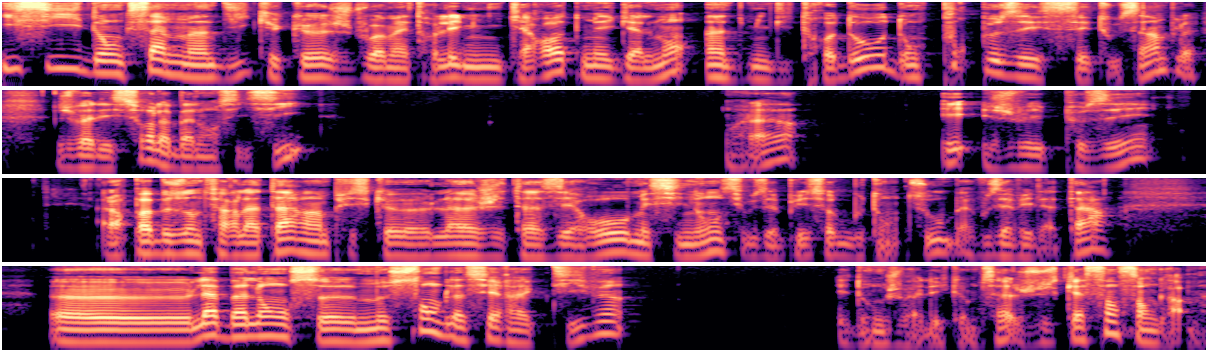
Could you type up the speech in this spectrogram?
Ici donc ça m'indique que je dois mettre les mini carottes mais également un demi-litre d'eau. Donc pour peser c'est tout simple, je vais aller sur la balance ici. Voilà. Et je vais peser alors pas besoin de faire la tare, hein, puisque là j'étais à 0, mais sinon, si vous appuyez sur le bouton en dessous, bah, vous avez la tare. Euh, la balance me semble assez réactive, et donc je vais aller comme ça jusqu'à 500 grammes.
